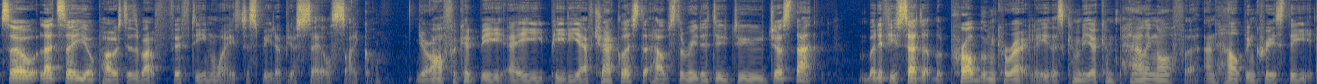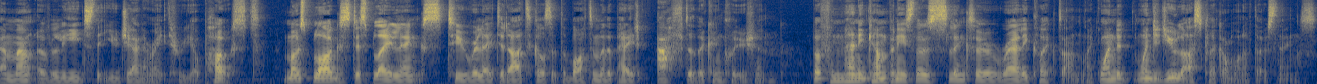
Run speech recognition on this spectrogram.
So let's say your post is about 15 ways to speed up your sales cycle. Your offer could be a PDF checklist that helps the reader to do just that. But if you set up the problem correctly, this can be a compelling offer and help increase the amount of leads that you generate through your post. Most blogs display links to related articles at the bottom of the page after the conclusion. But for many companies, those links are rarely clicked on. Like, when did, when did you last click on one of those things?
